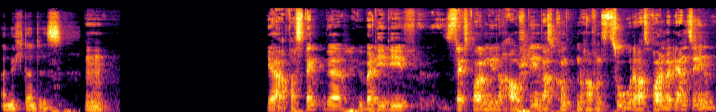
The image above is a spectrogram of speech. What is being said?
ernüchternd ist. Mhm. Ja, was denken wir über die, die sechs Folgen, die noch ausstehen? Was kommt noch auf uns zu oder was wollen wir gern sehen?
